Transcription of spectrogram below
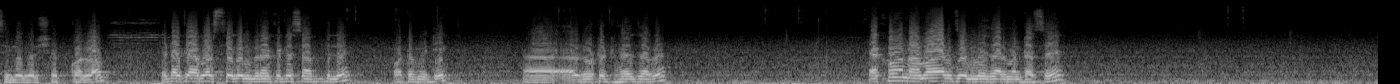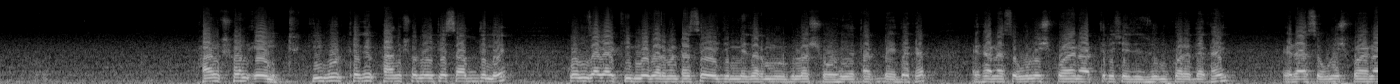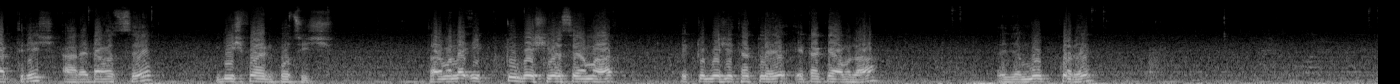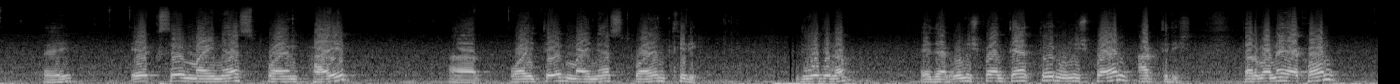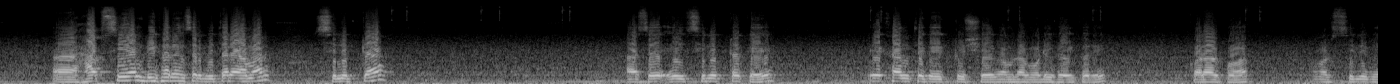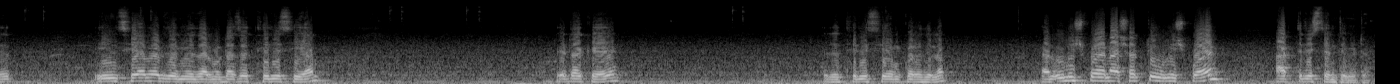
সিলেবের শেপ করলাম। এটাকে আবার সেকেন্ড ব্র্যাকেটে চাপ দিলে অটোমেটিক রোটেট হয়ে যাবে। এখন আমার যে মেজারমেন্ট আছে ফাংশন এইট কিবোর্ড থেকে ফাংশন এইটে চাপ দিলে কোন জায়গায় কি মেজারমেন্ট আছে, এই যে মেজারমেন্টগুলো শো হয়ে থাকবে দেখেন। এখানে আছে উনিশ পয়েন্ট আটত্রিশ, এই যে জুম করে দেখাই। এটা আছে উনিশ পয়েন্ট আটত্রিশ, আর এটা হচ্ছে বিশ পয়েন্ট পঁচিশ। তার মানে একটু বেশি আছে আমার। একটু বেশি থাকলে এটাকে আমরা এই যে মুভ করে এই এক্স এ মাইনাস পয়েন্ট ফাইভ আর ওয়াইতে মাইনাস পয়েন্ট থ্রি দিয়ে দিলাম। এই দেন উনিশ পয়েন্ট তেহাত্তর উনিশ পয়েন্ট আটত্রিশ। তার মানে এখন হাফ সিএম ডিফারেন্সের ভিতরে আমার স্লিপটা আছে, এই স্লিপটাকে এখান থেকে একটু শেপ আমরা মডিফাই করি। করার পর আমার স্লিপের ইনসিয়ামের যে মেজারমেন্ট আছে থ্রি সিএম এটাকে যে থ্রি সিএম করে দিলাম। আর উনিশ পয়েন্ট আষট্টি উনিশ পয়েন্ট আটত্রিশ সেন্টিমিটার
